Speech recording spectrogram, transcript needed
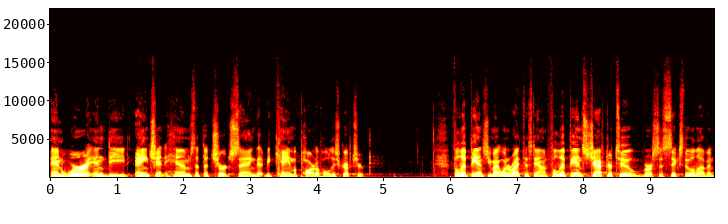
and were indeed ancient hymns that the church sang that became a part of Holy Scripture. Philippians, you might want to write this down. Philippians chapter 2, verses 6 through 11.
